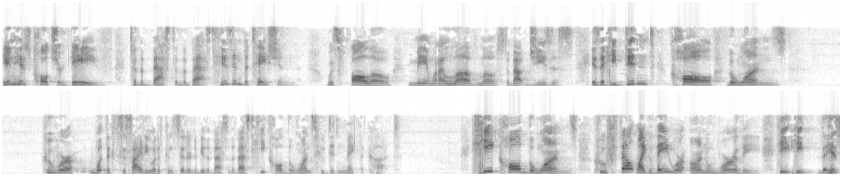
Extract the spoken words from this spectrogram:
in his culture gave to the best of the best. His invitation was follow me. And what I love most about Jesus is that he didn't call the ones who were what the society would have considered to be the best of the best. He called the ones who didn't make the cut. He called the ones who felt like they were unworthy. He, he, his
